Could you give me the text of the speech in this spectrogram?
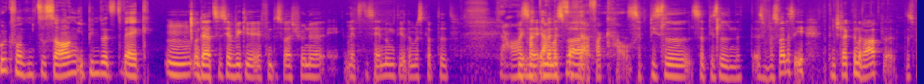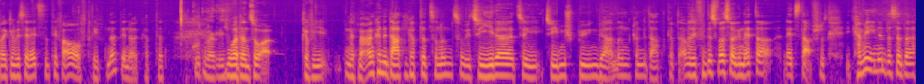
cool gefunden, zu sagen, ich bin da jetzt weg. Mhm, Und er hat es ja wirklich, ich finde, das war eine schöne letzte Sendung, die er damals gehabt hat. Ja, Das ich meine, ich mein, das war- ja verkauft. So ein bisschen, so ein bisschen, also was war das eh? Den Schlag den Raab, das war, glaube ich, sein letzter TV-Auftritt, ne, den er gehabt hat. Gut möglich. Wo er dann so, glaube ich, nicht mehr einen Kandidaten gehabt hat, sondern so wie zu jeder, zu, zu jedem Spiel irgendwie einen anderen Kandidaten gehabt hat. Aber ich finde, das war so ein netter letzter Abschluss. Ich kann mich erinnern, dass er da,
